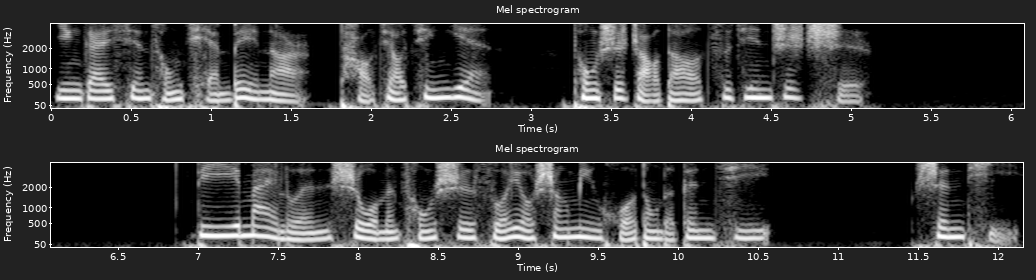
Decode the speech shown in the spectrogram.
应该先从前辈那儿讨教经验，同时找到资金支持。第一脉轮是我们从事所有生命活动的根基，身体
